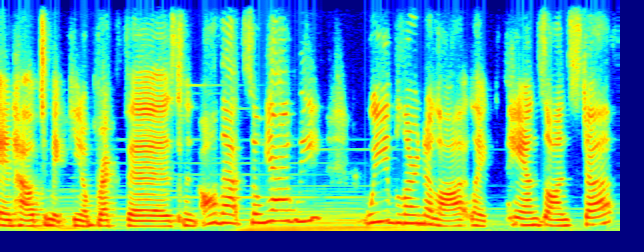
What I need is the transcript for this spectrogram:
and how to make you know breakfast and all that so yeah we we've learned a lot like hands-on stuff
